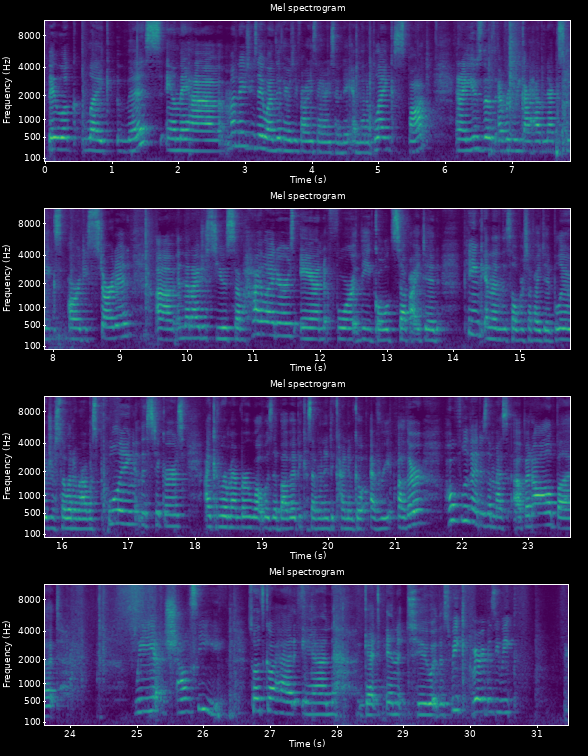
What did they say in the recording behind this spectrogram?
They look like this and they have Monday, Tuesday, Wednesday, Thursday, Friday, Saturday, Sunday, and then a blank spot. And I use those every week. I have next week's already started. Um, and then I just use some highlighters and for the gold stuff I did pink and then the silver stuff I did blue just so whenever I was pulling the stickers I could remember what was above it because I wanted to kind of go every other. Hopefully that doesn't mess up at all but we shall see. So let's go ahead and get into this week. Very busy week.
